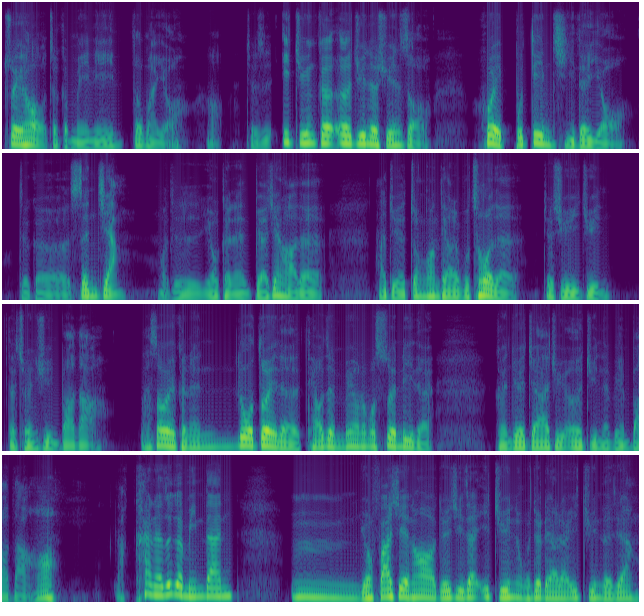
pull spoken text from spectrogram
最后这个每年都蛮有哦，就是一军跟二军的选手会不定期的有这个升降哦，就是有可能表现好的，他觉得状况调得不错的，就去一军的春训报道。那稍微可能落队的调整没有那么顺利的，可能就会叫他去二军那边报道哦。那看了这个名单，嗯，有发现哦，尤其在一军，我们就聊聊一军的这样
